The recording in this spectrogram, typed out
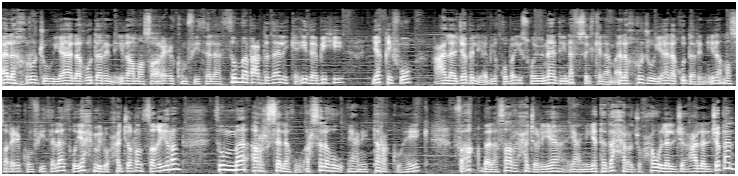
ألا اخرجوا يا لغدر إلى مصارعكم في ثلاث. ثم بعد ذلك إذا به يقف على جبل أبي قبيس وينادي نفس الكلام. ألا اخرجوا يا لغدر إلى مصارعكم في ثلاث ويحمل حجرا صغيرا ثم أرسله. أرسله يعني تركه هيك فأقبل. صار الحجر يعني يتدحرج حول الج... على الجبل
